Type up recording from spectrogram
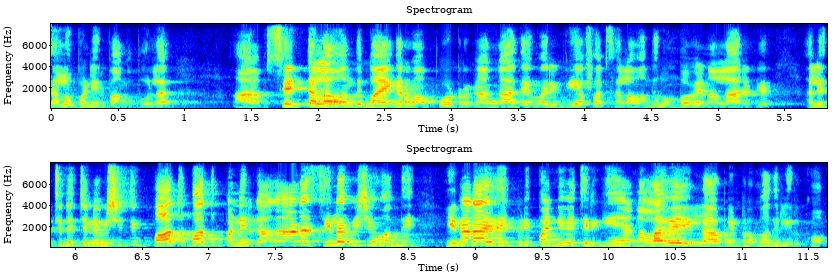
செலவு பண்ணியிருப்பாங்க போல். செட்டெல்லாம் வந்து பயங்கரமாக போட்டிருக்காங்க. அதே மாதிரி விஎஃப்எக்ஸ் எல்லாம் வந்து ரொம்பவே நல்லா இருக்கு. அதில் சின்ன சின்ன விஷயத்தையும் பார்த்து பார்த்து பண்ணியிருக்காங்க ஆனால் சில விஷயம் வந்து என்னடா இது இப்படி பண்ணி வச்சிருக்கீங்க? நல்லாவே இல்லை அப்படின்ற மாதிரி இருக்கும்.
